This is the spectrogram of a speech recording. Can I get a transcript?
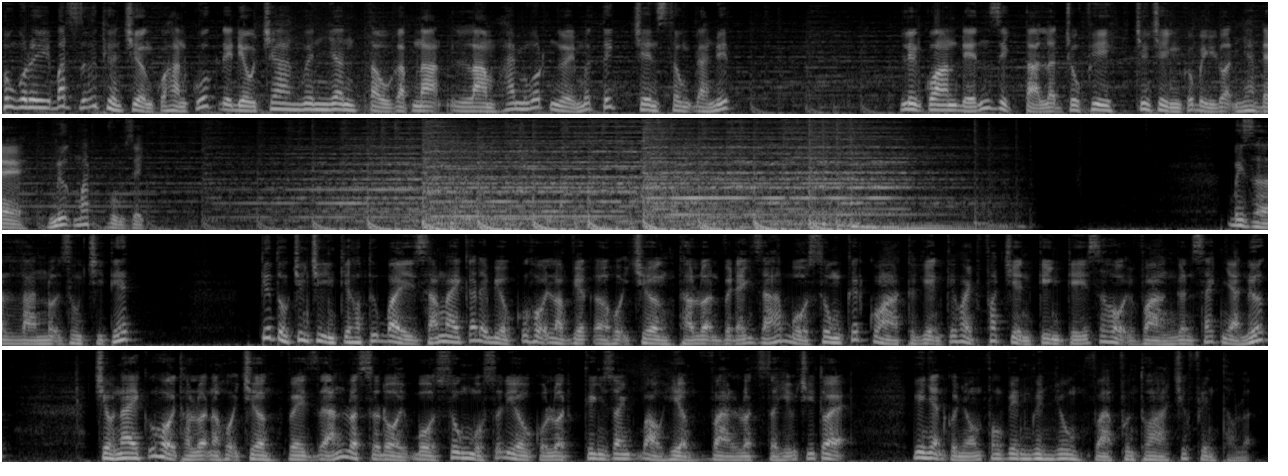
Hungary bắt giữ thuyền trưởng của Hàn Quốc để điều tra nguyên nhân tàu gặp nạn làm 21 người mất tích trên sông Danube. Liên quan đến dịch tả lợn châu Phi, chương trình có bình luận nhan đề Nước mắt vùng dịch. Bây giờ là nội dung chi tiết. Tiếp tục chương trình kỳ họp thứ 7, sáng nay các đại biểu Quốc hội làm việc ở hội trường thảo luận về đánh giá bổ sung kết quả thực hiện kế hoạch phát triển kinh tế xã hội và ngân sách nhà nước. Chiều nay, Quốc hội thảo luận ở hội trường về dự án luật sửa đổi bổ sung một số điều của luật kinh doanh bảo hiểm và luật sở hữu trí tuệ. Ghi nhận của nhóm phóng viên Nguyên Nhung và Phương Thoa trước phiên thảo luận.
